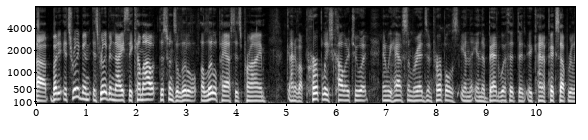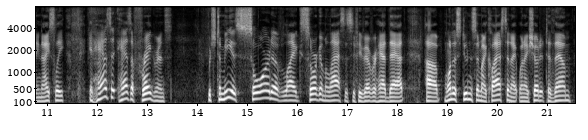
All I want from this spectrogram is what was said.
Uh, but it's really been, it's really been nice. They come out, this one's a little, a little past its prime, kind of a purplish color to it. And we have some reds and purples in the, in the bed with it that it kind of picks up really nicely. It has, it has a fragrance which to me is sort of like sorghum molasses if you've ever had that. Uh, one of the students in my class tonight, when I showed it to them,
